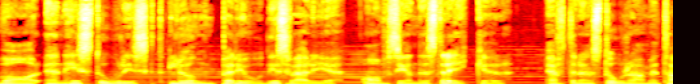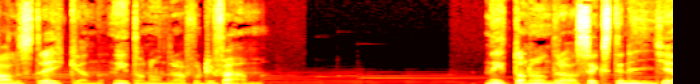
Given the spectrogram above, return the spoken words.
var en historiskt lugn period i Sverige avseende strejker efter den stora metallstrejken 1945. 1969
